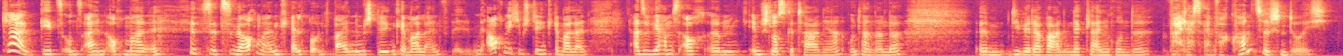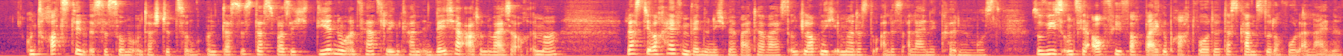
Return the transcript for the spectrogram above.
klar geht es uns allen auch mal, sitzen wir auch mal im Keller und weinen im stillen Kämmerlein. Auch nicht im stillen Kämmerlein. Also wir haben es auch ähm, im Schloss getan, ja, untereinander, ähm, die wir da waren in der kleinen Runde, weil das einfach kommt zwischendurch. Und trotzdem ist es so eine Unterstützung. Und das ist das, was ich dir nur ans Herz legen kann, in welcher Art und Weise auch immer. Lass dir auch helfen, wenn du nicht mehr weiter weißt und glaub nicht immer, dass du alles alleine können musst. So wie es uns ja auch vielfach beigebracht wurde, das kannst du doch wohl alleine.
